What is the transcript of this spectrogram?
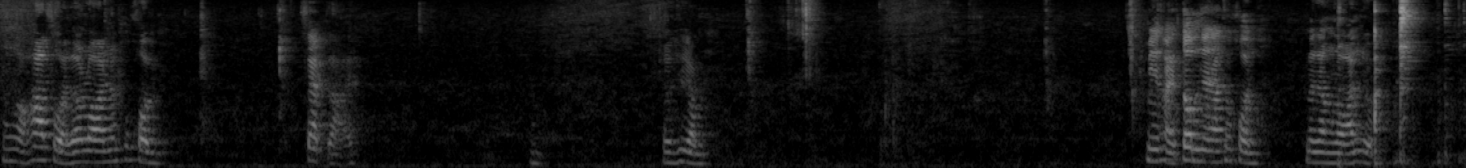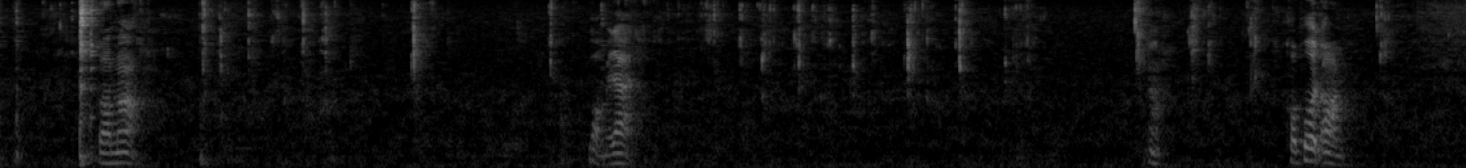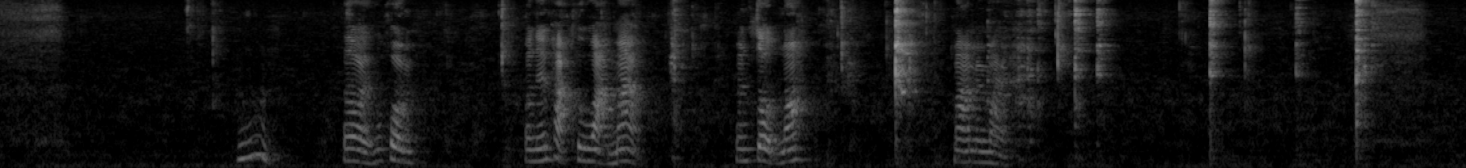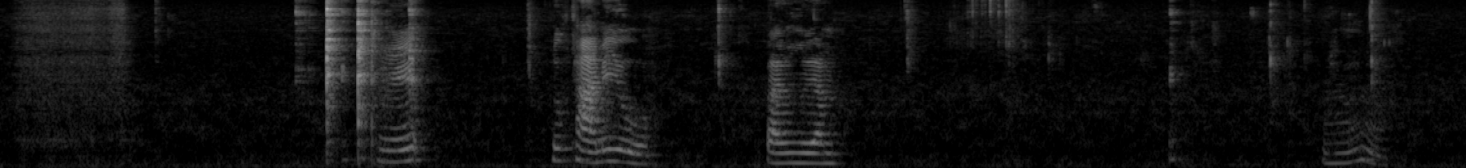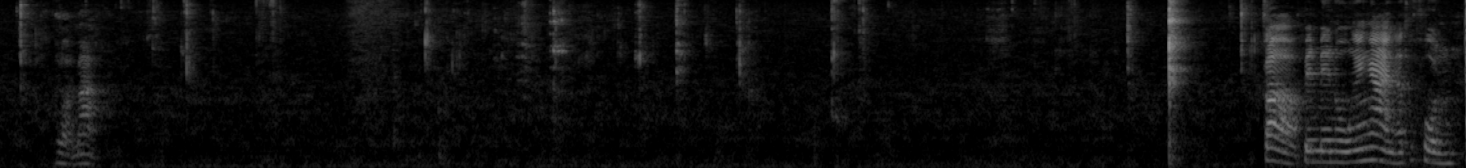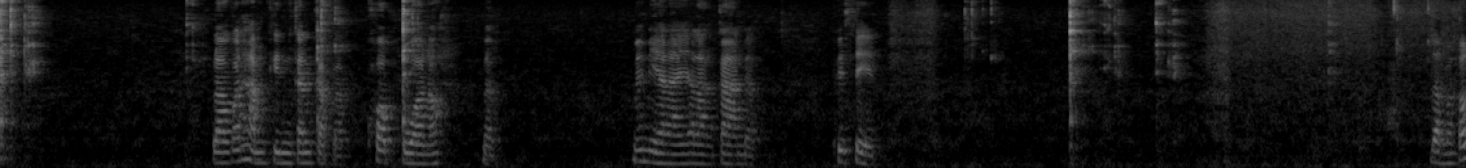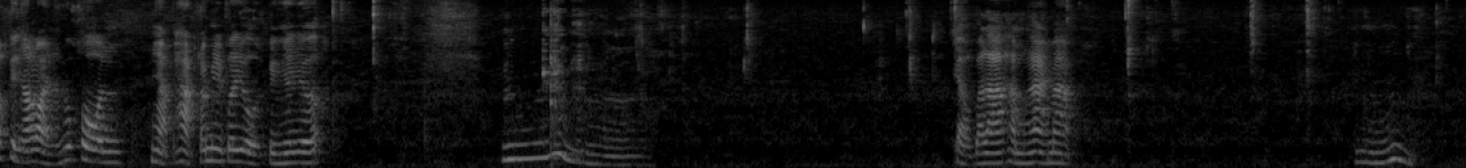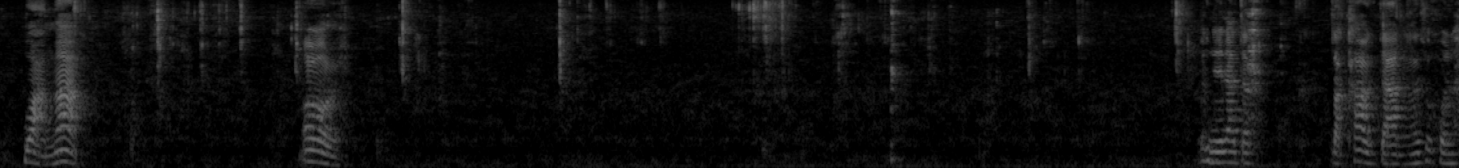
มันกับข้าวสวยร้อนๆนะทุกคน แซ่บหลายกระเทียม มีไข่ต้มเนี่ยนะทุกคน มันยังร้อนอยู่ ร้อนมาก บอกไม่ได้ อะ ข้าวโพดอ่อนอืมอร่อยทุกคน วันนี้ผักคือหวานมาก มันสดเนาะ มาใหม่ๆวันนี้ลูกชายไม่อยู่ ไปโรงเรียน อืมอร่อยมาก ก็เป็นเมนูง่ายๆนะทุกคน เราก็ทำกินกันกับแบบครอบครัวเนาะแบบ ไม่มีอะไรอลังการแบบพิเศษ แต่มันก็กินอร่อยนะทุกคน เนี่ยผักก็มีประโยชน์กินเยอะๆเจียวปลาทำง่ายมาก หวานมาก อร่อยวันนี้เราจะ ตักข้าวอีกจานนะทุกคน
